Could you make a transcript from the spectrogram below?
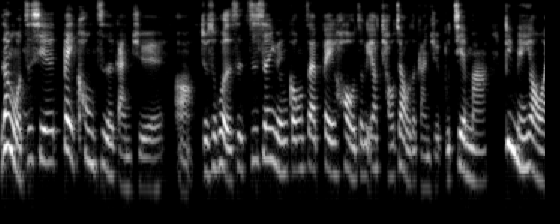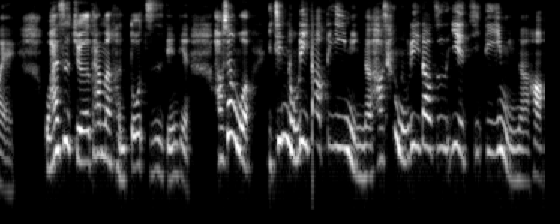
让我这些被控制的感觉啊，就是或者是资深员工在背后这个要调教我的感觉不见吗？并没有哎，我还是觉得他们很多指指点点，好像我已经努力到第一名了，好像努力到这是业绩第一名了哈，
